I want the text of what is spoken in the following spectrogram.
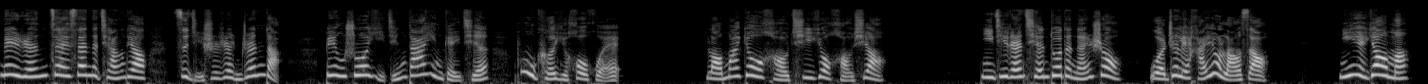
那人再三的强调自己是认真的，并说已经答应给钱，不可以后悔。老妈又好气又好笑：“你既然钱多的难受，我这里还有牢骚，你也要吗？”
